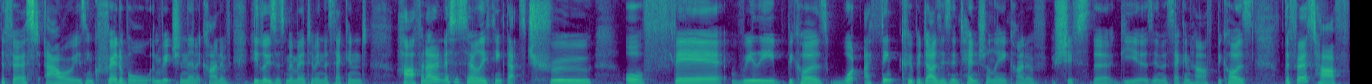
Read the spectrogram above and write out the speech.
the first hour is incredible and rich, and then it kind of he loses momentum in the second half. And I don't necessarily think that's true or fair, really, because what I think Cooper does is intentionally kind of shifts the gears in the second half because the first half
